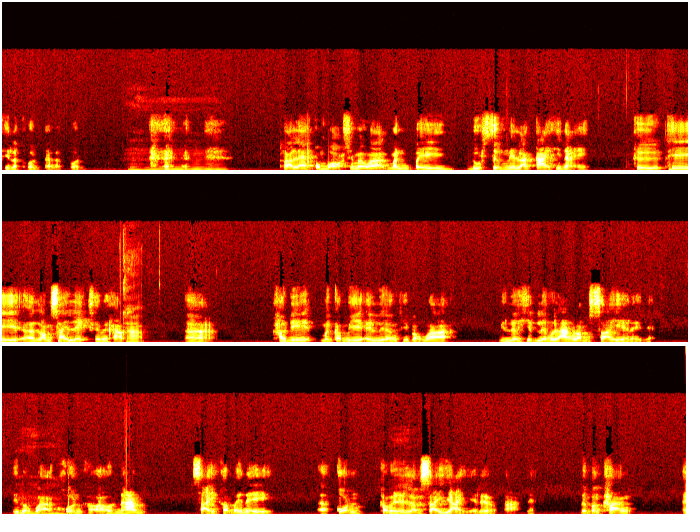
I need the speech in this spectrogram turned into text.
ทีละคนแต่ละคน ตอนแรกผมบอกใช่ไหมว่ามันไปดูดซึมในร่างกายที่ไหน คือที่ลำไส้เล็กใช่ไหมครับอ่าคราวนี้มันก็มีไอ้เรื่องที่แบบว่า มีเรื่องคิดเรื่องล้างลำไส้อะไรเนี่ย ที่แบบว่าคนเขาเอาน้ำใส่เข้าไปในก้นเข้าไปในลำไส้ใหญ่อะไรต่างๆเนี่ย แล้วบางครั้งไอ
